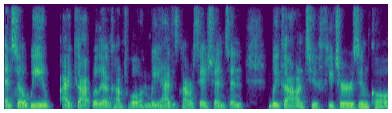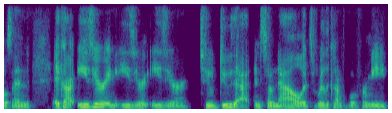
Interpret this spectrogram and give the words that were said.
And so we, I got really uncomfortable and we had these conversations and we got onto future Zoom calls and it got easier and easier and easier to do that. And so now it's really comfortable for me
